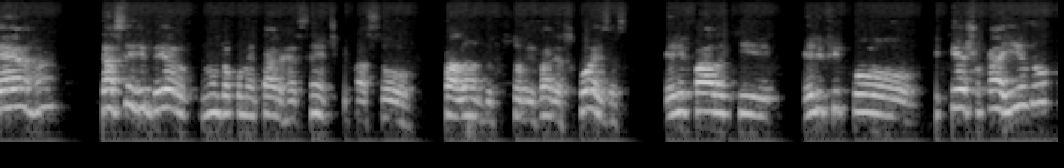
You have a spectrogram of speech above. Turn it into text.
terra. Darcy Ribeiro, num documentário recente que passou falando sobre várias coisas, ele fala que ele ficou de queixo caído,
